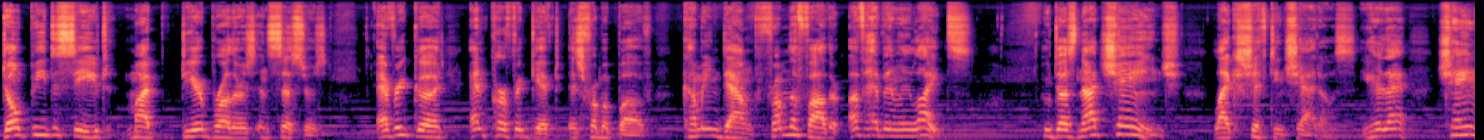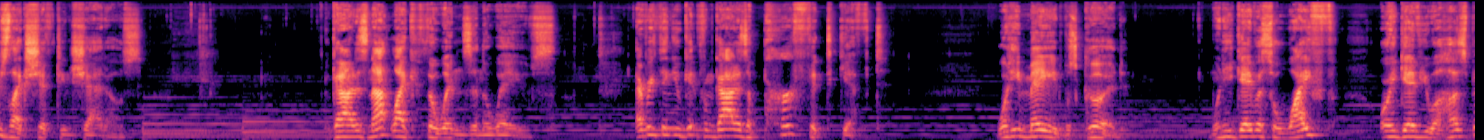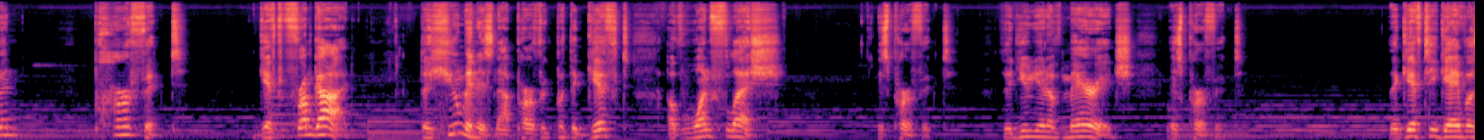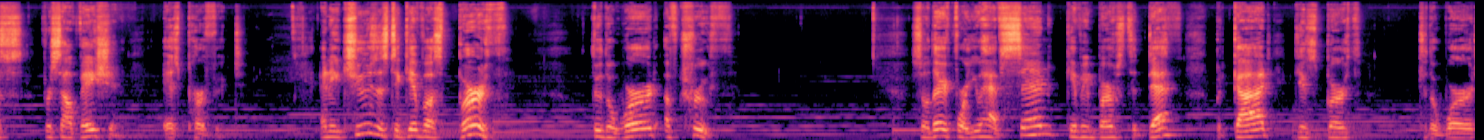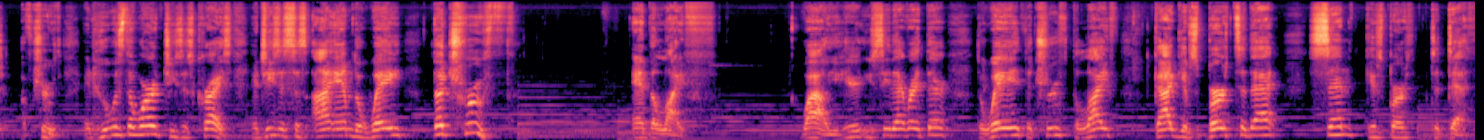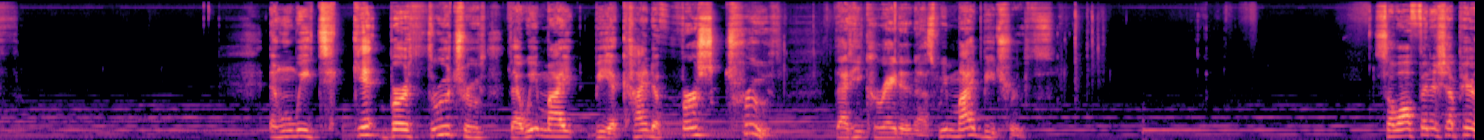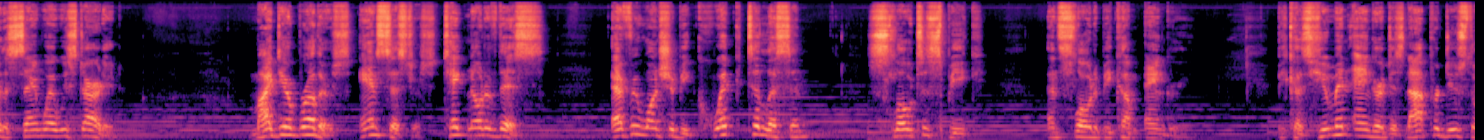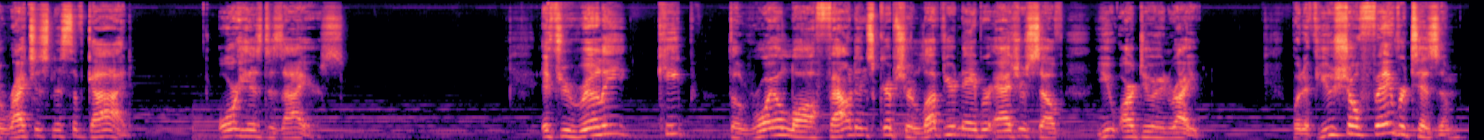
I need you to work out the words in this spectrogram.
don't be deceived, my dear brothers and sisters. Every good and perfect gift is from above, coming down from the Father of heavenly lights, who does not change like shifting shadows. You hear that? Change like shifting shadows. God is not like the winds and the waves. Everything you get from God is a perfect gift. What He made was good. When He gave us a wife or He gave you a husband, perfect gift from God. The human is not perfect, but the gift of one flesh is perfect. The union of marriage is perfect. The gift He gave us for salvation is perfect. And He chooses to give us birth through the word of truth. So therefore, you have sin giving birth to death, but God gives birth to the word of truth. And who is the word? Jesus Christ. And Jesus says, I am the way, the truth, and the life. Wow, you hear you see that right there? The way, the truth, the life. God gives birth to that. Sin gives birth to death. And when we t- get birth through truth, that we might be a kind of first truth that He created in us. We might be truths. So I'll finish up here the same way we started. My dear brothers and sisters, take note of this. Everyone should be quick to listen, slow to speak, and slow to become angry. Because human anger does not produce the righteousness of God or his desires. If you really keep the royal law found in Scripture, love your neighbor as yourself, you are doing right. But if you show favoritism,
